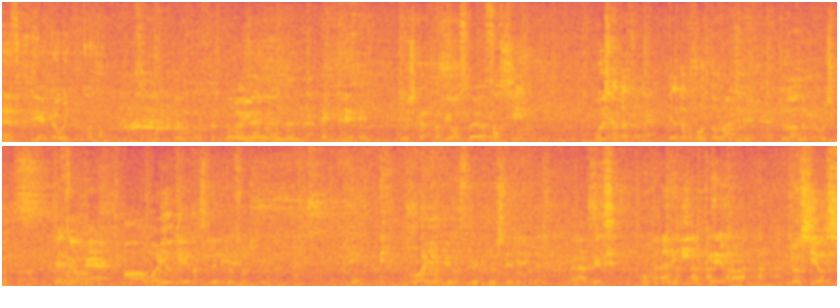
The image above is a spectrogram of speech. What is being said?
いや、どういうこと？どういうこと？どういう？全然全然美味しかったよそよそしいの？美味しかったですよね。いやでも本当マジでね冗談だけど美味しかったですよね。まあ終わりよければ全てよしとしてくださいね終わりよければ全てよしということで。なんて。終わりよければ。よしよし。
